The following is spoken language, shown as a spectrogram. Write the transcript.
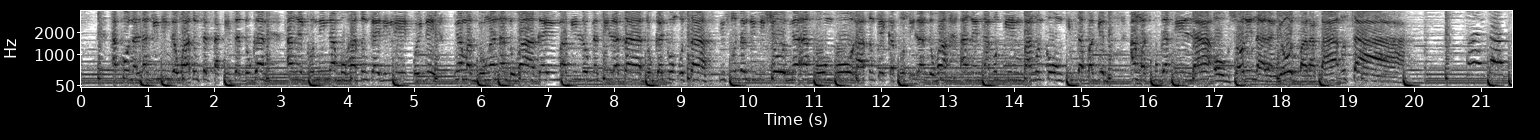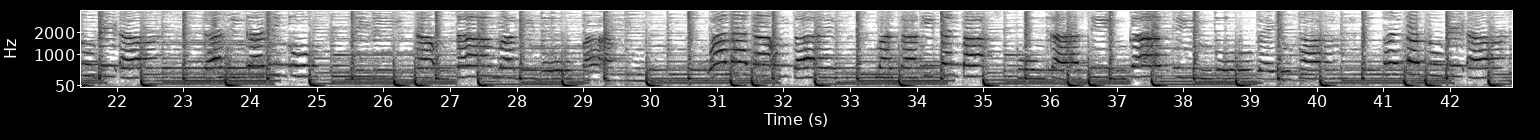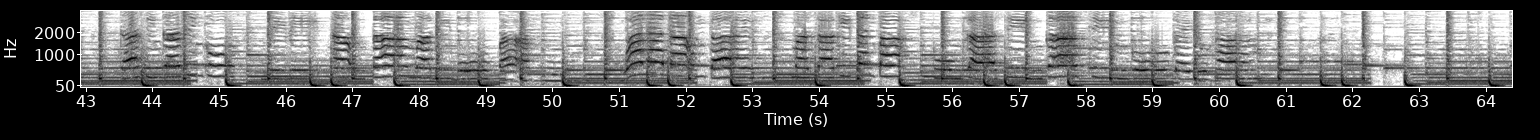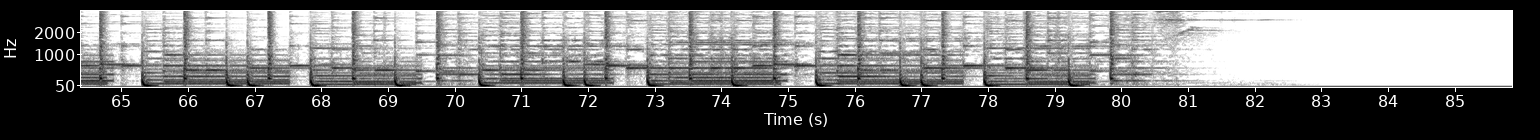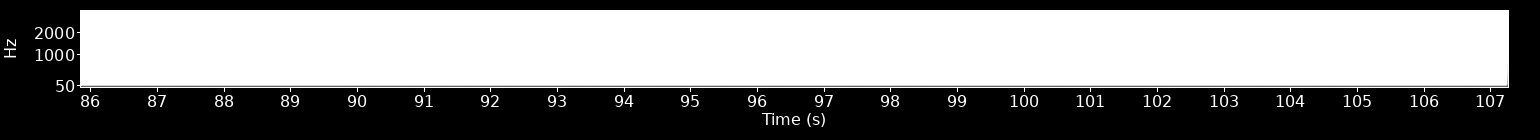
ako na lang kining gawaton sa sakit sa dugan angay ko ni nga buhaton kay dili pwede nga magdungan ang duha kay magilog na sila sa dugan kong usa lisod ang desisyon nga akong buhaton kay kato silang duha angay na akong timbangon kung kinsa pag yun ang mas bugat nila og sorry na lang yun para sa usa katubian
